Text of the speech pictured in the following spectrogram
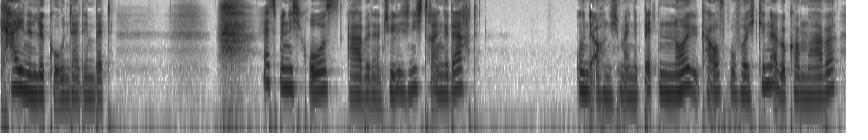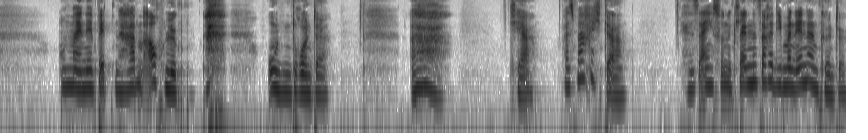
keine Lücke unter dem Bett. Jetzt bin ich groß, habe natürlich nicht dran gedacht und auch nicht meine Betten neu gekauft, bevor ich Kinder bekommen habe. Und meine Betten haben auch Lücken unten drunter. Ah, tja, was mache ich da? Das ist eigentlich so eine kleine Sache, die man ändern könnte.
